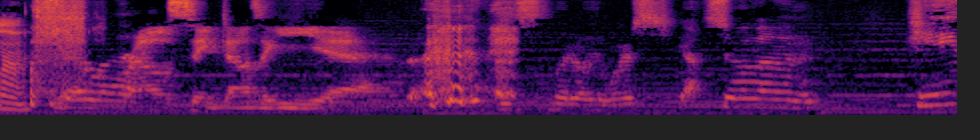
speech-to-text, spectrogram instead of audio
Mm. So, uh, Brows sink down. It's like, yeah. It's literally the worst. Yeah. So um, he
